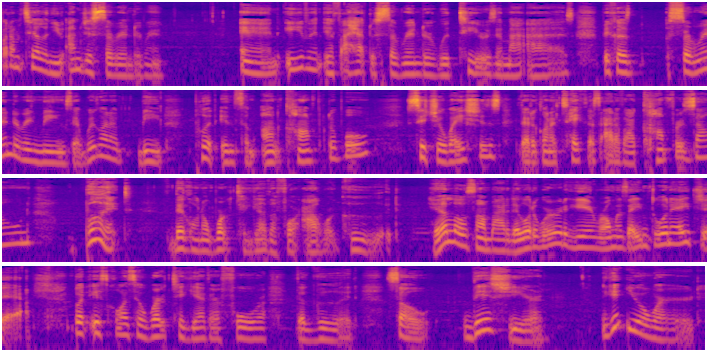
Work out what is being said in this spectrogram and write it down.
But I'm telling you, I'm just surrendering. And even if I have to surrender with tears in my eyes, because surrendering means that we're going to be put in some uncomfortable situations that are going to take us out of our comfort zone, but they're going to work together for our good. Hello, somebody. They go to word again, Romans 8 and 28, yeah. But it's going to work together for the good. So this year, get you a word.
